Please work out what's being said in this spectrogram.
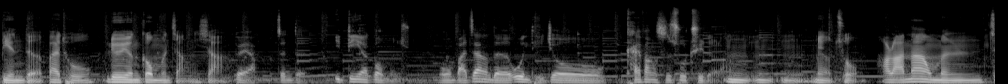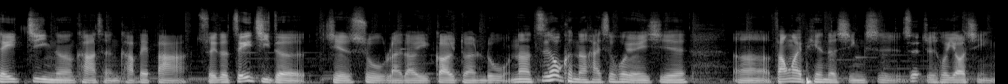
边的，拜托留言跟我们讲一下。对啊，真的一定要跟我们说，我们把这样的问题就开放式出去的了。嗯嗯嗯，没有错。好啦，那我们这一季呢，卡城咖啡吧，随着这一集的结束，来到一告一段落。那之后可能还是会有一些呃番外篇的形式，是就是会邀请。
